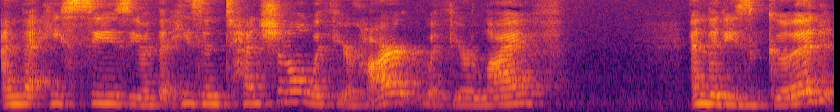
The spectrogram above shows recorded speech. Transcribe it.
and that he sees you and that he's intentional with your heart, with your life, and that he's good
